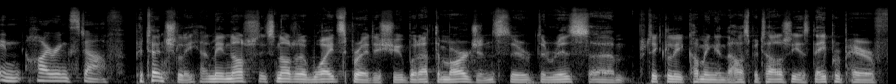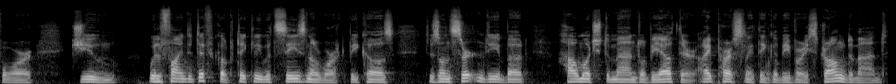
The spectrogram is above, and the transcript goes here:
in hiring staff? Potentially. I mean, not it's not a widespread issue, but at the margins, there there is, um, particularly coming in the hospitality as they prepare for June, will find it difficult, particularly with seasonal work, because there's uncertainty about how much demand will be out there. I personally think it'll be very strong demand.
